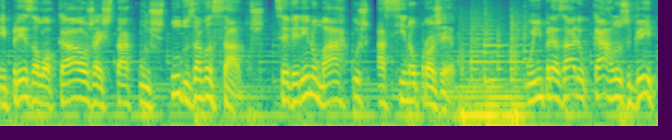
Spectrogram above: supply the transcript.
A empresa local já está com estudos avançados. Severino Marcos assina o projeto. O empresário Carlos Grip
